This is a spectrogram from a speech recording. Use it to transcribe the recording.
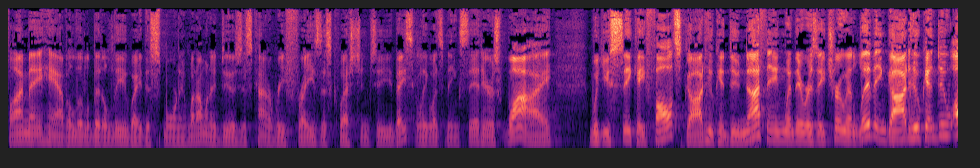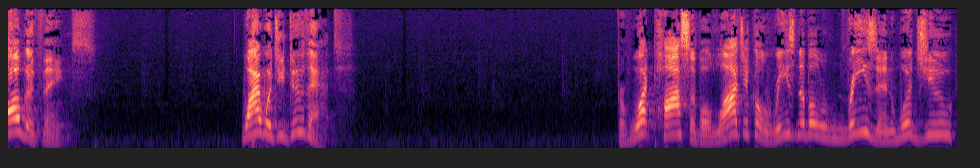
If I may have a little bit of leeway this morning, what I want to do is just kind of rephrase this question to you. Basically, what's being said here is why would you seek a false God who can do nothing when there is a true and living God who can do all good things? Why would you do that? For what possible, logical, reasonable reason would you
